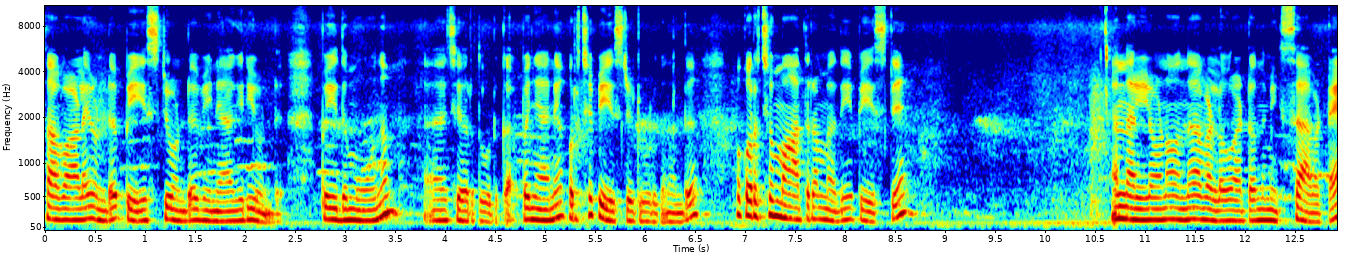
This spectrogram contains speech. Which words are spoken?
സവാളയുണ്ട് പേസ്റ്റും ഉണ്ട് വിനാഗിരിയും ഉണ്ട്. അപ്പോൾ ഇത് മൂന്നും ചേർത്ത് കൊടുക്കുക. അപ്പോൾ ഞാൻ കുറച്ച് പേസ്റ്റ് ഇട്ട് കൊടുക്കുന്നുണ്ട്. അപ്പോൾ കുറച്ച് മാത്രം മതി പേസ്റ്റ് നല്ലോണം ഒന്ന് വെള്ളവുമായിട്ട് വെള്ളവുമായിട്ടൊന്ന് മിക്സ് ആവട്ടെ.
